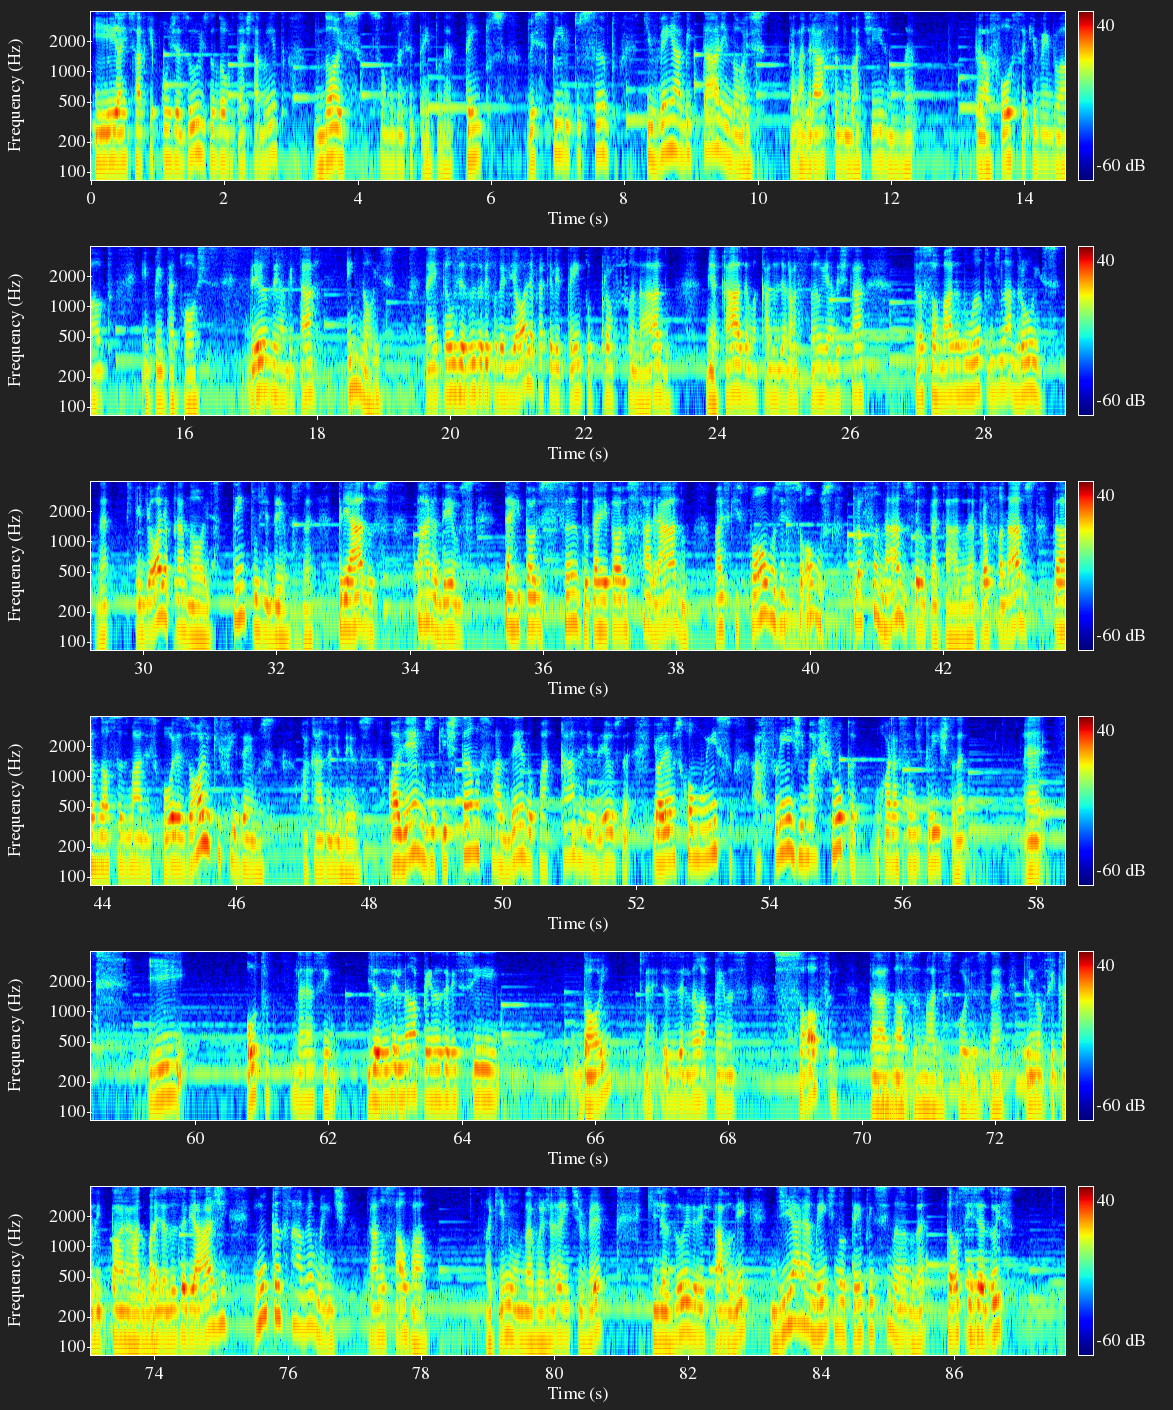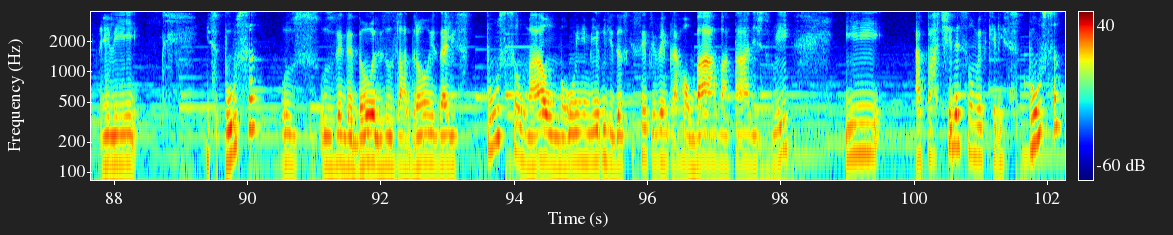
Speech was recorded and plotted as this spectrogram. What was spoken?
E a gente sabe que com Jesus no Novo Testamento, nós somos esse templo, né? templos do Espírito Santo que vem habitar em nós pela graça do batismo, né? pela força que vem do alto em Pentecostes. Deus vem habitar em nós. Né? Então Jesus ali quando ele olha para aquele templo profanado, minha casa é uma casa de oração e ela está transformada num antro de ladrões, né? Ele olha para nós, templos de Deus, né? Criados para Deus, território santo, território sagrado, mas que fomos e somos profanados pelo pecado, né? Profanados pelas nossas más escolhas. Olha o que fizemos com a casa de Deus. Olhemos o que estamos fazendo com a casa de Deus, né? E olhemos como isso aflige e machuca o coração de Cristo, né? É, e outro, né, assim, Jesus ele não apenas ele se dói, né? Jesus ele não apenas sofre pelas nossas más escolhas, né? Ele não fica ali parado, mas Jesus ele age incansavelmente para nos salvar. Aqui no, no Evangelho a gente vê que Jesus ele estava ali diariamente no templo ensinando, né? Então assim Jesus ele expulsa os, os vendedores, os ladrões, né? ele expulsa o mal, o inimigo de Deus que sempre vem para roubar, matar, destruir. E a partir desse momento que ele expulsa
